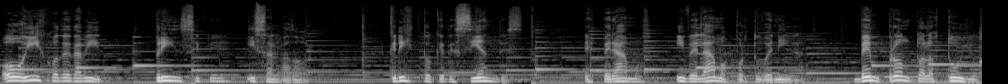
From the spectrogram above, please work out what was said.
oh Hijo de David, príncipe y Salvador. Cristo que desciendes, esperamos y velamos por tu venida. Ven pronto a los tuyos.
